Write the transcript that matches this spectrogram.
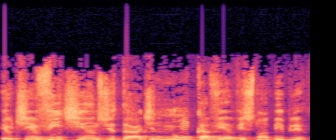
Eu tinha 20 anos de idade e nunca havia visto uma Bíblia.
